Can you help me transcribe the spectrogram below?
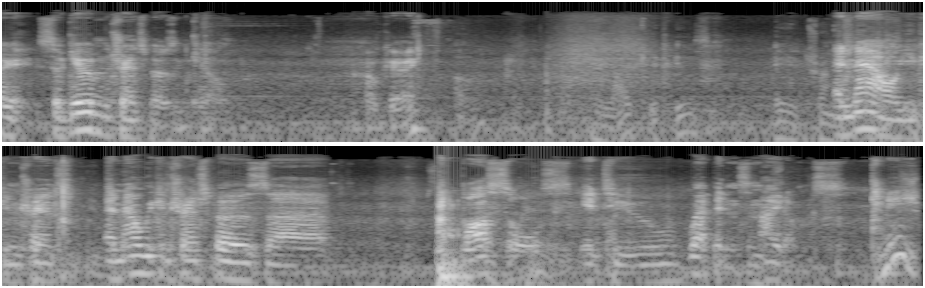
Okay, so give him the Transposing Kiln. Okay. Oh, like it is a And now you can trans. And now we can transpose uh, boss souls into weapons and items. Neat.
